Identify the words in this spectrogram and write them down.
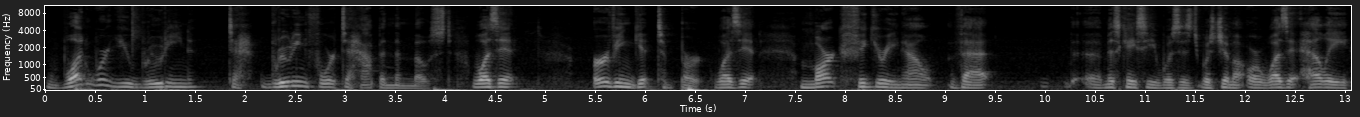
what were you rooting to rooting for to happen the most? Was it Irving get to Bert? Was it Mark figuring out that uh, Miss Casey was his, was Gemma, or was it Helly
